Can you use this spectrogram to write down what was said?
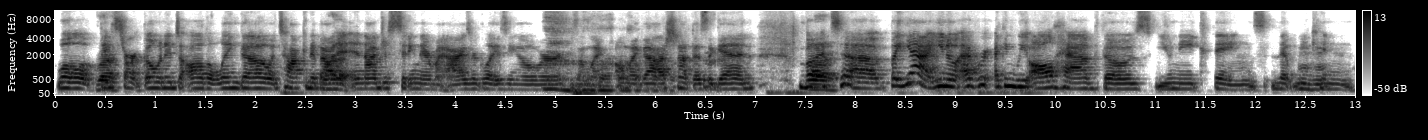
well, right. they start going into all the lingo and talking about right. it. And I'm just sitting there, my eyes are glazing over because I'm like, oh my gosh, not this again. But, uh, but yeah, you know, every, I think we all have those unique things that we mm-hmm. can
